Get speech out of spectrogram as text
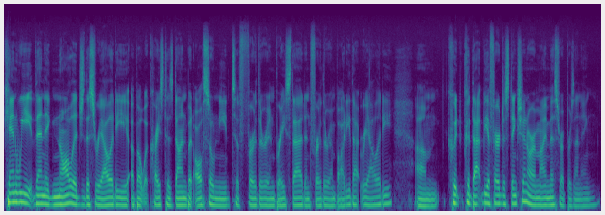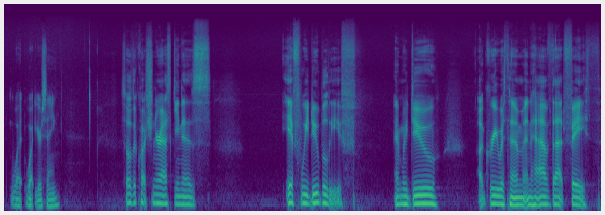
can we then acknowledge this reality about what Christ has done, but also need to further embrace that and further embody that reality? Um, could could that be a fair distinction, or am I misrepresenting what what you're saying? So the question you're asking is, if we do believe, and we do agree with him and have that faith,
